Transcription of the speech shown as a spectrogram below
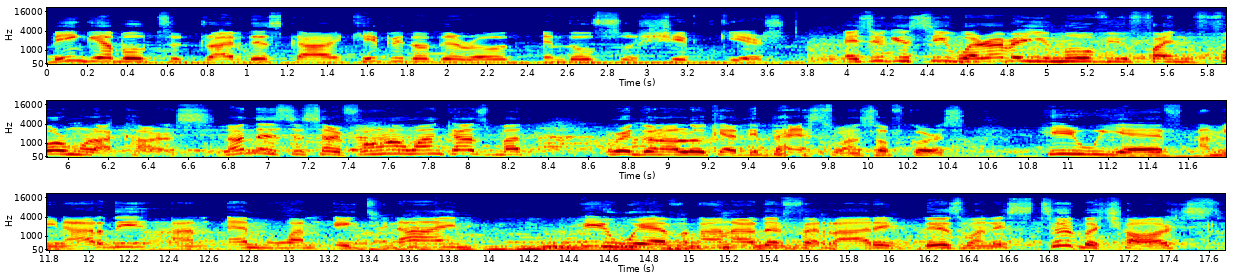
being able to drive this car, keep it on the road, and also shift gears. As you can see, wherever you move, you find Formula cars. Not necessarily Formula One cars, but we're gonna look at the best ones, of course. Here we have a Minardi, an M189, here we have another Ferrari. This one is turbocharged.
